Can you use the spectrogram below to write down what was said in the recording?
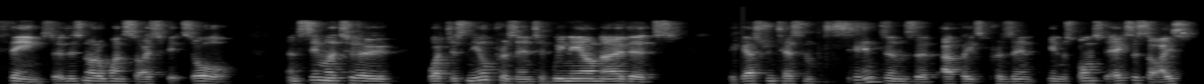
thing. So there's not a one size fits all. And similar to what just Neil presented, we now know that the gastrointestinal symptoms that athletes present in response to exercise,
